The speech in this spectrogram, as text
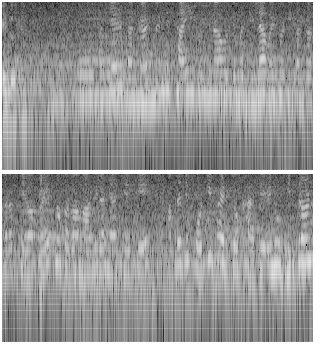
ફાયદો છે. અત્યારે સરકારશ્રીની સ્થાયી સૂચનાઓ તેમજ જિલ્લા તંત્ર તરફથી એવા પ્રયત્નો કરવામાં આવી રહ્યા છે કે આપણે જે ફોર્ટિફાઈડ ચોખા છે, એનું વિતરણ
